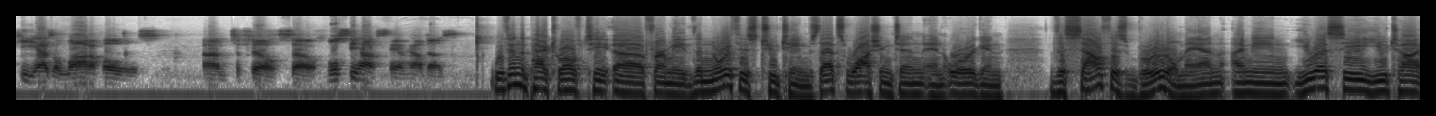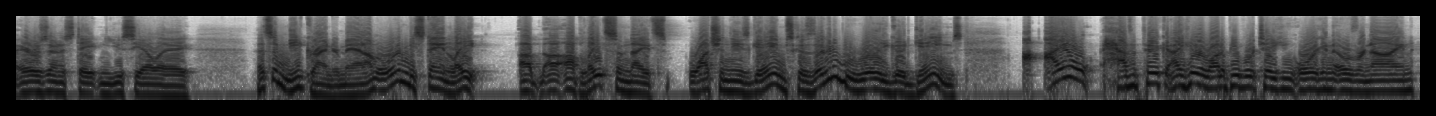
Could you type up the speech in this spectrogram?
he has a lot of holes um, to fill. So we'll see how Sam Howell does. Within the Pac-12 te- uh, for me, the North is two teams. That's Washington and Oregon. The South is brutal, man. I mean, USC, Utah, Arizona State, and UCLA. That's a meat grinder, man. I'm, we're going to be staying late, up, uh, up late some nights watching these games because they're going to be really good games. I, I don't have a pick. I hear a lot of people are taking Oregon over nine.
